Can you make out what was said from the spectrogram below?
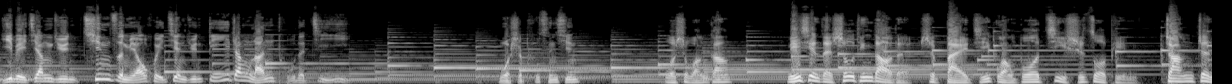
一位将军亲自描绘建军第一张蓝图的记忆。我是蒲存昕，我是王刚。您现在收听到的是百集广播纪实作品《张震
